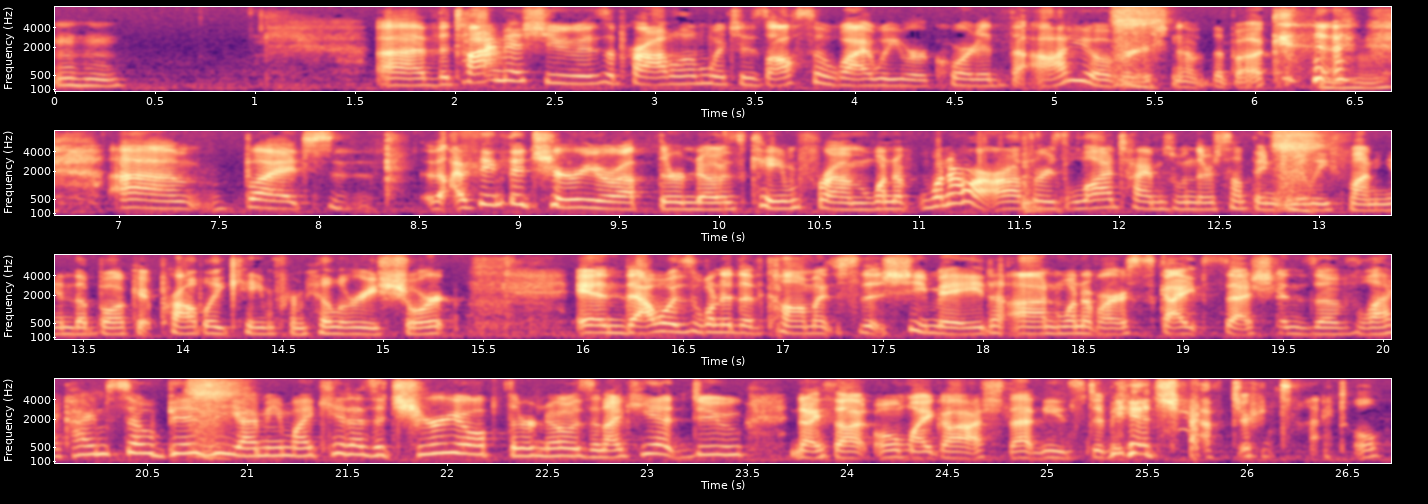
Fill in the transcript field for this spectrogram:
Mm-hmm. Uh, the time issue is a problem, which is also why we recorded the audio version of the book. mm-hmm. um, but I think the Cheerio up their nose came from one of one of our authors. A lot of times when there's something really funny in the book, it probably came from Hillary Short. And that was one of the comments that she made on one of our Skype sessions of like, I'm so busy. I mean, my kid has a Cheerio up their nose and I can't do. And I thought, oh my gosh, that needs to be a chapter title.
